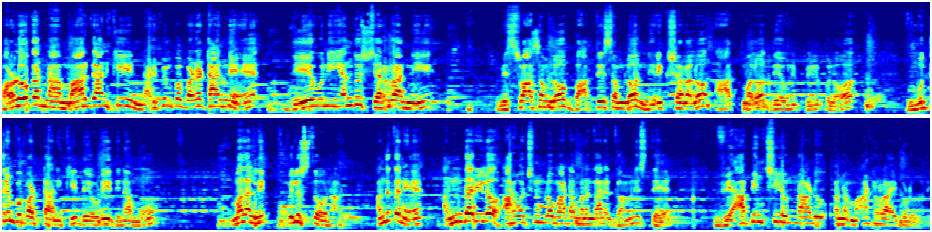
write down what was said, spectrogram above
పరలోక నా మార్గానికి నడిపింపబడటాన్నే దేవుని యందు శరీరాన్ని విశ్వాసంలో బాప్తిసంలో నిరీక్షణలో ఆత్మలో దేవుని పిలుపులో ముద్రింపబడటానికి దేవుడు ఈ దినము మనల్ని పిలుస్తూ ఉన్నాడు. అందుకనే అందరిలో ఆరవచనంలో మాట మనం గాన గమనిస్తే వ్యాపించి ఉన్నాడు అన్న మాట రాయబడి ఉంది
